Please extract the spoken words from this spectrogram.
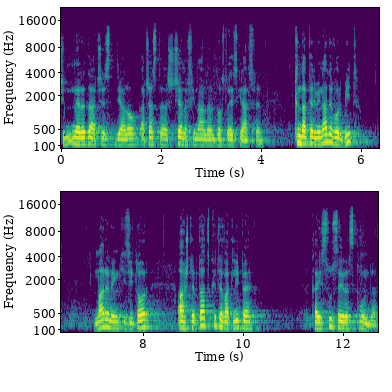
Și ne redă acest dialog, această scenă finală Dostoevski astfel. Când a terminat de vorbit, Marele Inchizitor a așteptat câteva clipe ca Isus să-i răspundă.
